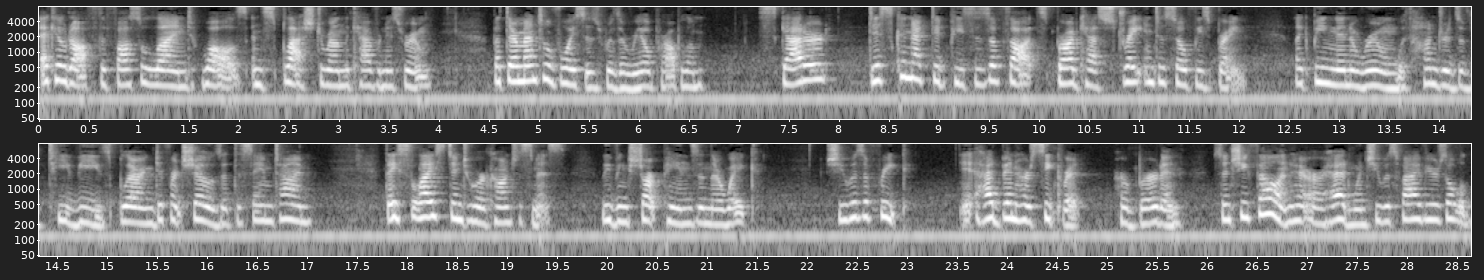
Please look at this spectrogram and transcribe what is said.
echoed off the fossil lined walls and splashed around the cavernous room. But their mental voices were the real problem. Scattered, disconnected pieces of thoughts broadcast straight into Sophie's brain, like being in a room with hundreds of TVs blaring different shows at the same time. They sliced into her consciousness, leaving sharp pains in their wake. She was a freak. It had been her secret, her burden, since she fell and hit her head when she was five years old.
